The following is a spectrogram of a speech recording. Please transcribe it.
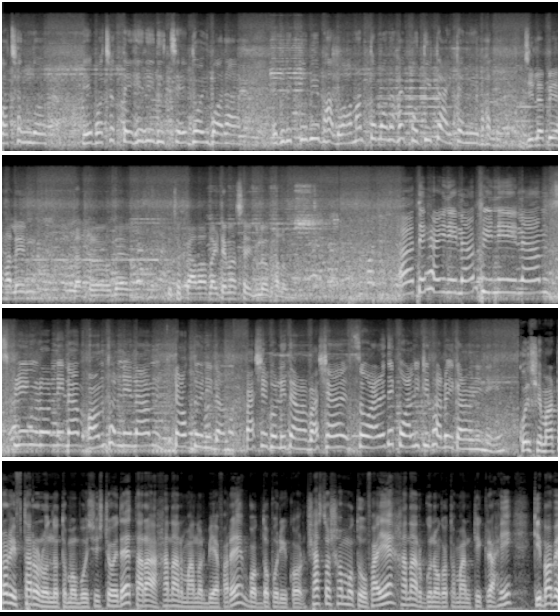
পছন্দ। এবছর তেহেরি দিচ্ছে, দই বড়া, এগুলি খুবই ভালো। আমার তো মনে হয় প্রতিটা আইটেমই ভালো। জিলাপি, হালিম, তারপরে ওদের কিছু কাবাব আইটেম আছে, এগুলো ভালো। তেহারি নিলাম, ফিরনি নিলাম স্প্রিং রোল নিলাম, অন্থন নিলাম, টক দই নিলাম। পাশের গলিতে আমার বাসা। সো আর এদের কোয়ালিটি ভালো এই কারণে নিই। কুলসি মাঠর ইফতারের অন্যতম বৈশিষ্ট্য হয়ে তারা হানার মানর ব্যাপারে বদ্ধপরিকর। স্বাস্থ্যসম্মত উপায়ে হানার গুণগত মান ঠিক রাখি, কীভাবে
